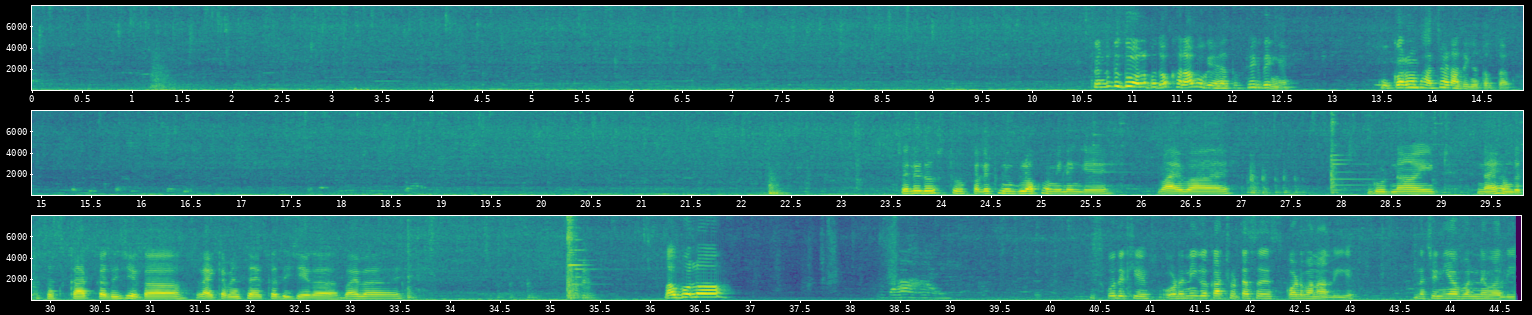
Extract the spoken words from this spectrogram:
चलो तो दो वाला बताओ, खराब हो गया है तो फेंक देंगे। कुकर में भात चढ़ा देंगे तब तक। चलिए दोस्तों, कल एक न्यू ब्लॉग में मिलेंगे। बाय बाय गुड नाइट नए होंगे तो सब्सक्राइब कर दीजिएगा लाइक कमेंट शेयर कर दीजिएगा। बाय बाय बाबू बोलो। इसको देखिए ओढ़नी का छोटा सा स्कॉट बना लिए। नचनिया बनने वाली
